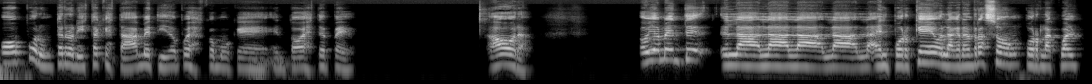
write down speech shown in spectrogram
o por un terrorista que estaba metido pues como que en todo este peo. Ahora, obviamente la, la, la, el porqué o la gran razón por la cual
